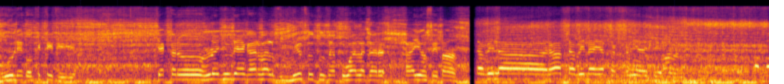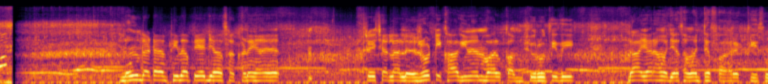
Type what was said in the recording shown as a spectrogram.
भूले को कितनी थी गई चेक करो। हुने जुलते हैं घर वाल। मिल सु तू सा कुवाला घर आयो से ता। तवेला रात तवेला यार तकड़े आए थे। नौ दा टाइम थी ना पे जा सा हैं। थ्रेशर लाल रोटी खा गिनन वाल, काम शुरू थी थी दा यार, हम जैसा समझते फारक थी सु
